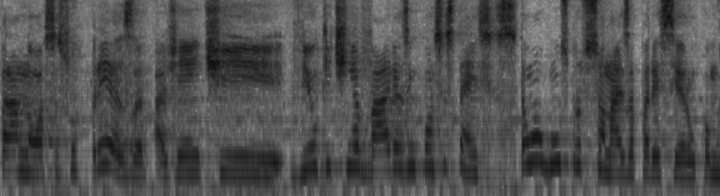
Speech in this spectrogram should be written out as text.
Para nossa surpresa, a gente viu que tinha várias inconsistências. Então alguns profissionais apareceram como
